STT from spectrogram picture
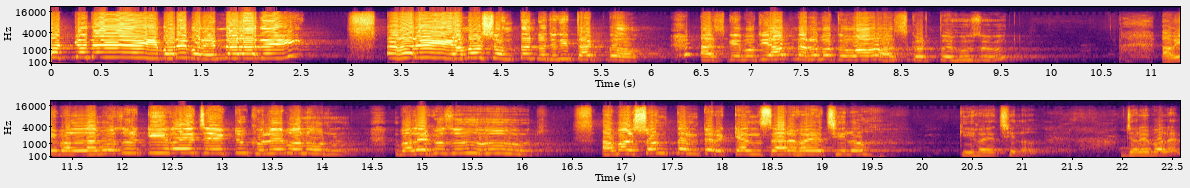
ধাক্কা দেয়, বারে বারে নাড়া দেয়। আরে, আমার সন্তানটা যদি থাকতো, আজকে বুঝি আপনার মতো আওয়াজ করতো হুজুর। আমি বললাম, হুজুর, কি হয়েছে? একটু খুলে বলুন। বলে, হুজুর, আমার সন্তানটার ক্যান্সার হয়েছিল। কি হয়েছিল? জোরে বলেন।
